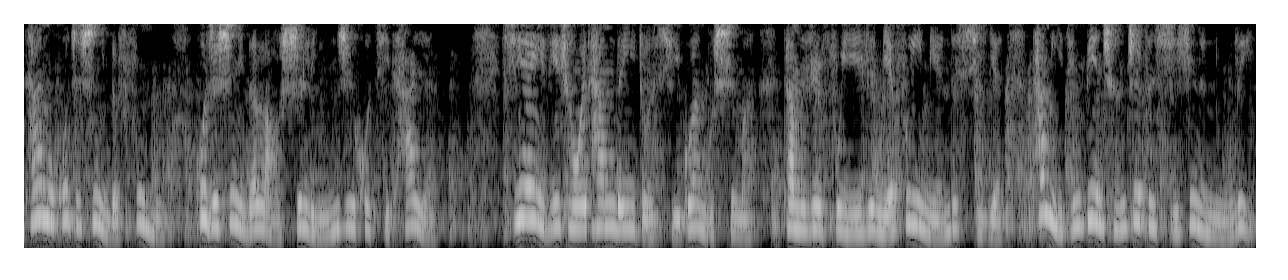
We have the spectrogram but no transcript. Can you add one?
他们或者是你的父母，或者是你的老师、邻居或其他人，吸烟已经成为他们的一种习惯，不是吗？他们日复一日、年复一年的吸烟，他们已经变成这份习性的奴隶。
